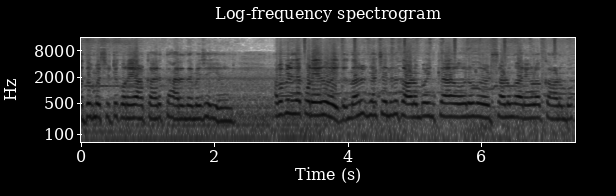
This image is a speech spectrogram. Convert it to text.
അതും വെച്ചിട്ട് കുറേ ആൾക്കാർ താരതമ്യം ചെയ്യുന്നുണ്ട്. അപ്പോൾ പിന്നെ ഞാൻ കുറേ നോക്കി എന്നാലും ഞാൻ ചിലത് കാണുമ്പോൾ എനിക്ക് ആ ഓരോ വേർഡ്സാണും കാര്യങ്ങളൊക്കെ കാണുമ്പോൾ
